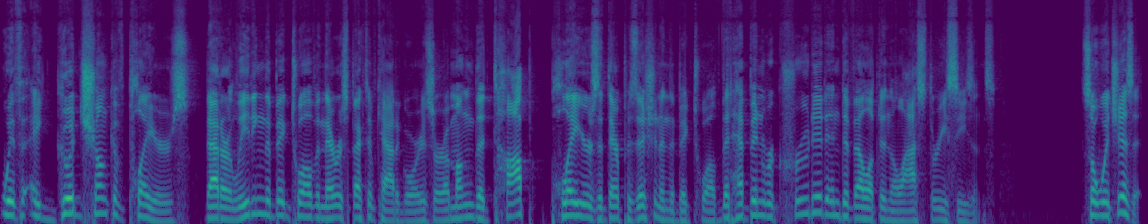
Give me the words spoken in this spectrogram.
with a good chunk of players that are leading the Big 12 in their respective categories or among the top players at their position in the Big 12 that have been recruited and developed in the last three seasons. So, which is it?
